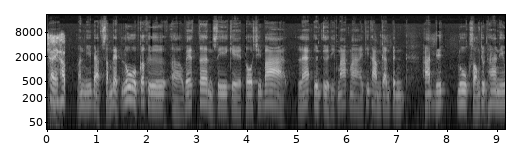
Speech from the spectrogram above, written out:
ใช่ครับ มันมีแบบสำเร็จรูปก็คือเวสเทิร์นซีเกตโตชิบ้าและอื่นๆอีกมากมายที่ทำกันเป็นฮาร์ดดิสก์ลูก 2.5 นิ้ว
